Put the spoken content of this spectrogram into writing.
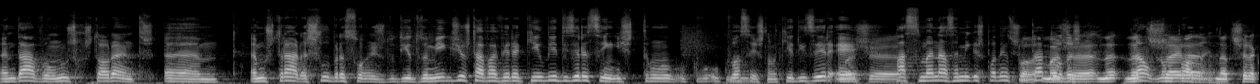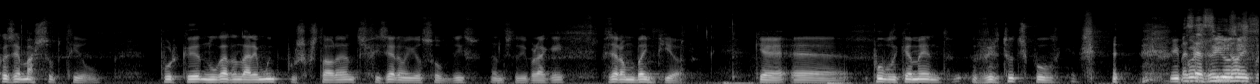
andavam nos restaurantes a, a, mostrar as celebrações do Dia dos Amigos e eu estava a ver aquilo e a dizer assim: isto estão, o, que, vocês estão aqui a dizer é mas, uh, para a semana as amigas podem se juntar mas, todas. Uh, na, na não, terceira, não podem. Na terceira coisa é mais subtil, porque no lugar de andarem muito para os restaurantes, fizeram, e eu soube disso antes de ir para aqui, fizeram bem pior, que é. Uh, publicamente virtudes públicas e depois é reúnem-se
